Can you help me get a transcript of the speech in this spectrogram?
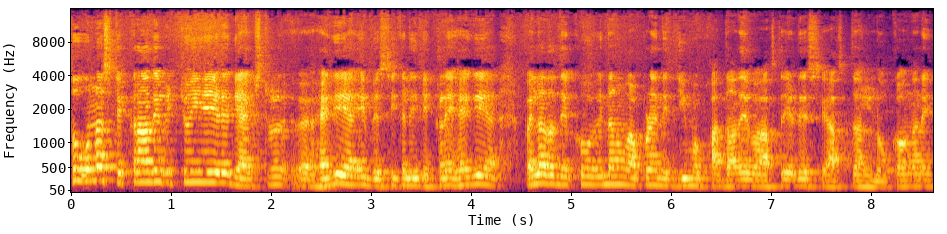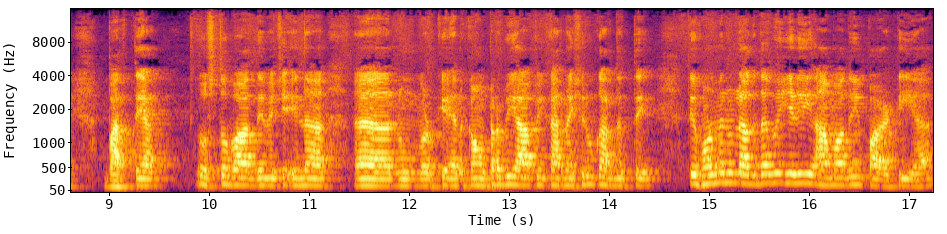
ਸੋ ਉਹਨਾਂ ਸਟickਰਾਂ ਦੇ ਵਿੱਚੋਂ ਹੀ ਇਹ ਜਿਹੜੇ ਗੈਂਗਸਟਰ ਹੈਗੇ ਆ, ਇਹ ਬੇਸਿਕਲੀ ਨਿਕਲੇ ਹੈਗੇ ਆ। ਪਹਿਲਾਂ ਤਾਂ ਦੇਖੋ, ਇਹਨਾਂ ਨੂੰ ਆਪਣੇ ਨਿੱਜੀ ਮਫਾਦਾਂ ਦੇ ਵਾਸਤੇ ਜਿਹੜੇ ਸਿਆਸਤਦਾਨ ਲੋਕ ਆ ਉਹਨਾਂ ਨੇ ਵਰਤਿਆ। ਉਸ ਤੋਂ ਬਾਅਦ ਦੇ ਵਿੱਚ ਇਹਨਾਂ ਨੂੰ ਮੁੜ ਕੇ ਐਨਕਾਊਂਟਰ ਵੀ ਆਪ ਹੀ ਕਰਨੇ ਸ਼ੁਰੂ ਕਰ ਦਿੱਤੇ। ਤੇ ਹੁਣ ਮੈਨੂੰ ਲੱਗਦਾ ਵੀ ਜਿਹੜੀ ਆਮ ਆਦਮੀ ਪਾਰਟੀ ਆ,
